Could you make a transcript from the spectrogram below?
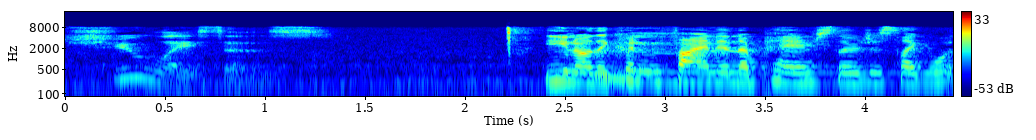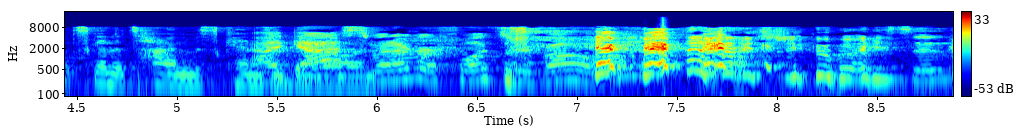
Shoelaces. You know, they couldn't find in a pinch. They're just like, what's going to tie Miss Kenzie I guess whatever floats your boat. Shoelaces.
